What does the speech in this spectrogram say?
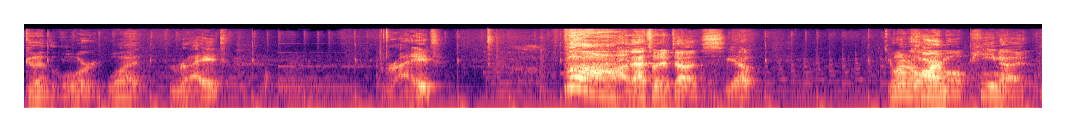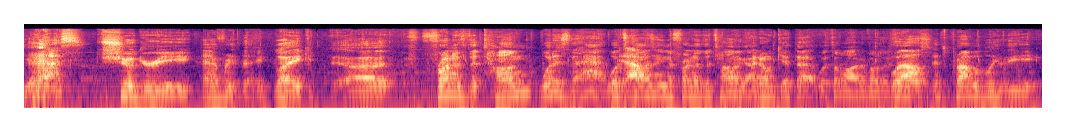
Good lord, what? Right? Right? Ah, that's what it does. Yep. You want to know why? Caramel, peanut, Yes. sugary, Everything. like uh, front of the tongue. What is that? What's Yeah. causing the front of the tongue? I don't get that with a lot of other Well, things. Well, it's probably the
